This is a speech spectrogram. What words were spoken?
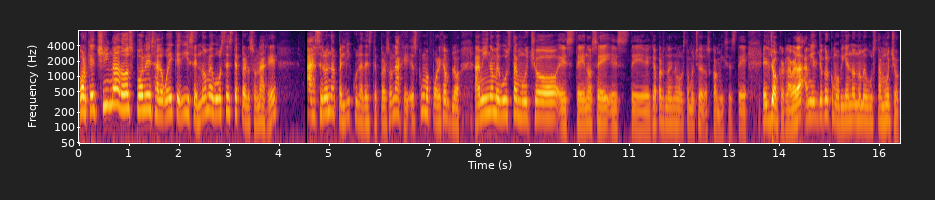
¿Por qué chingados pones al güey que dice no me gusta este personaje? A hacer una película de este personaje. Es como, por ejemplo, a mí no me gusta mucho, este, no sé, este, ¿qué personaje no me gusta mucho de los cómics? Este, el Joker, la verdad, a mí el Joker como villano no me gusta mucho.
